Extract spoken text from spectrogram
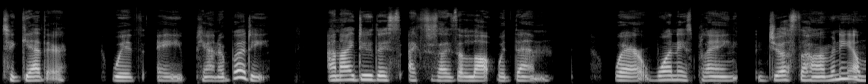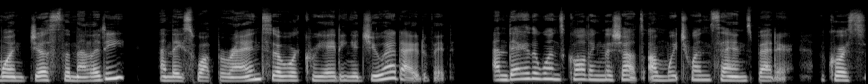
together with a piano buddy. And I do this exercise a lot with them, where one is playing just the harmony and one just the melody, and they swap around. So we're creating a duet out of it. And they're the ones calling the shots on which one sounds better. Of course,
